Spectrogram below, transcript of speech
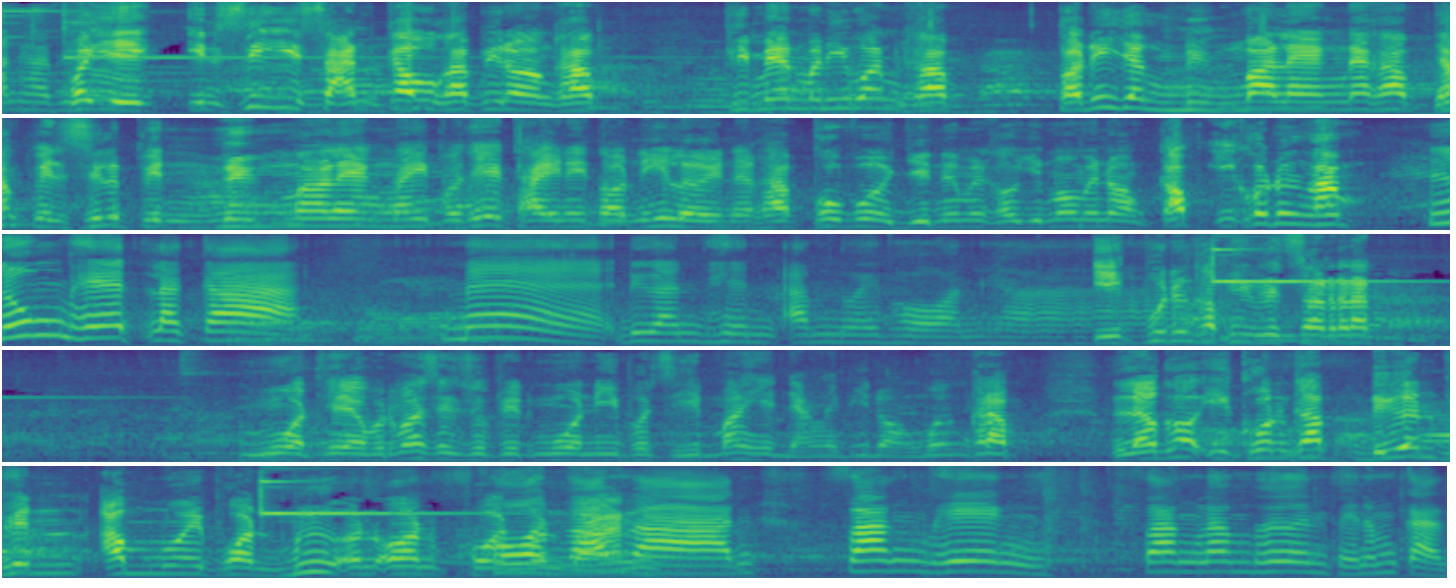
นๆค่ะพระเอกอินซี่อีสานเก่าครับพี่น้องครับ พี่แมนมานิวันครับ ตอนนี้ยังหนึ่งมาแรงนะครับยังเป็นศิลปินหนึ่งมาแรงในประเทศไทยในตอนนี้เลยนะครับโคเวอร์ยืนนึงเป็นเขายืนมองไม่น้องกับอีกคนหนึงครับ ลุงเพชรละกาแม่เดือนเพ็ญอำนวยพรค่ะอีกผู้หนึงครับพี่วิศรัตน์งวดที่แล้วเป็นว่าเซนสุดเพชรงวดนี้เพอสีมาเห็นอย่างให้พี่น้องเมืองครับ แล้วก็อีกคนครับเดือนเพ็ญอำนวยพรมืออ่อนๆฟอนพรหวาหานนวหวานๆฟังเพลง ฟังลำเพลินไปน้ำกัน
